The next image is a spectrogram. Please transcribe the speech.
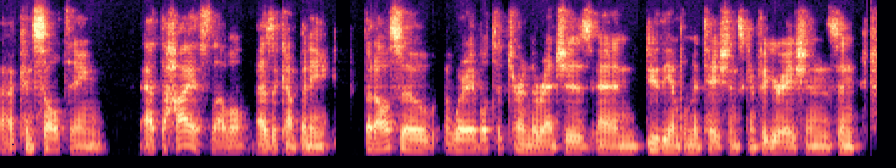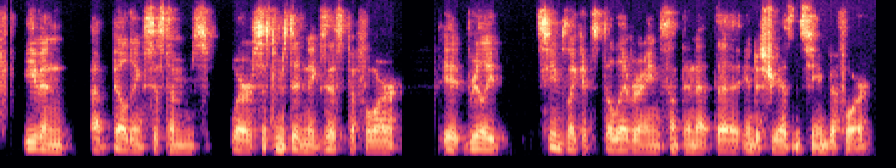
uh, consulting at the highest level as a company, but also we're able to turn the wrenches and do the implementations, configurations, and even uh, building systems where systems didn't exist before. It really seems like it's delivering something that the industry hasn't seen before.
